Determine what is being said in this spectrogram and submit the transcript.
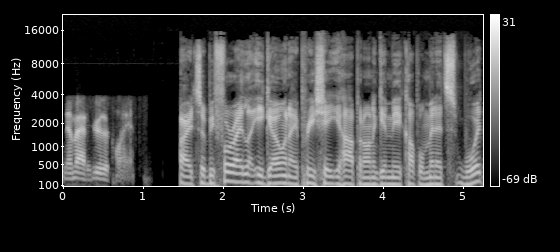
no matter who they're playing. All right. So before I let you go, and I appreciate you hopping on and giving me a couple minutes, what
